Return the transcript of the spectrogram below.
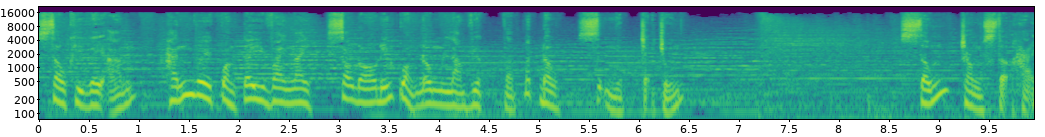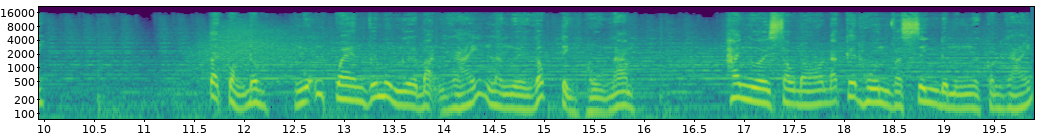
sau khi gây án, hắn về Quảng Tây vài ngày, sau đó đến Quảng Đông làm việc và bắt đầu sự nghiệp chạy trốn. Sống trong sợ hãi Tại Quảng Đông, Nguyễn quen với một người bạn gái là người gốc tỉnh Hồ Nam. Hai người sau đó đã kết hôn và sinh được một người con gái.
